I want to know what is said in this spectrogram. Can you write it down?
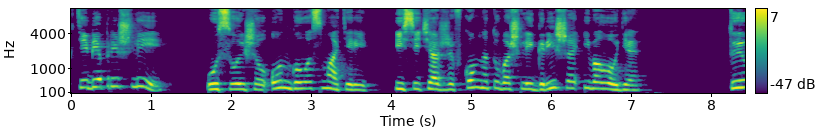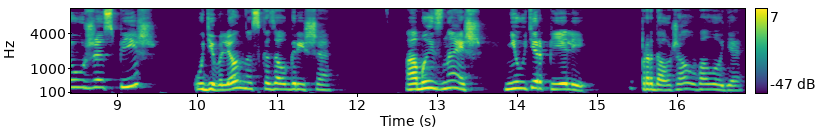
к тебе пришли!» – услышал он голос матери, и сейчас же в комнату вошли Гриша и Володя. «Ты уже спишь?» – удивленно сказал Гриша. «А мы, знаешь, не утерпели», – продолжал Володя.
